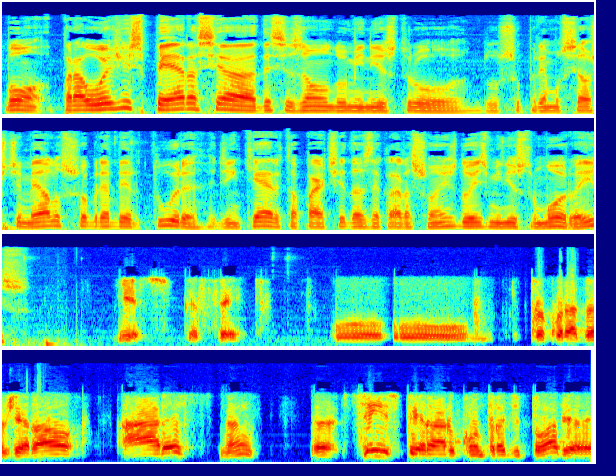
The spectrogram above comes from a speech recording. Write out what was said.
Bom, para hoje espera-se a decisão do ministro do Supremo Celso de Mello sobre a abertura de inquérito a partir das declarações do ex-ministro Moro, é isso? Isso, perfeito. O, o procurador-geral Aras, né, uh, sem esperar o contraditório,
